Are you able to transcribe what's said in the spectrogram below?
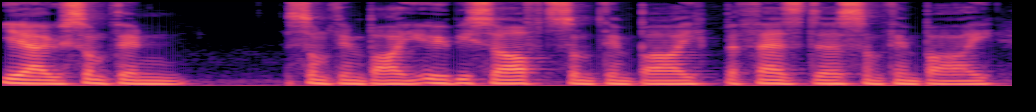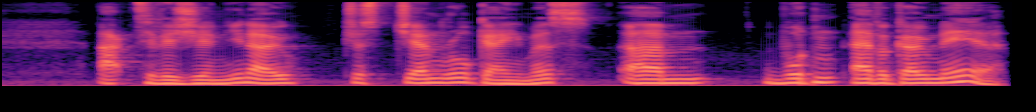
you know something something by Ubisoft, something by Bethesda, something by Activision, you know, just general gamers um, wouldn't ever go near.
